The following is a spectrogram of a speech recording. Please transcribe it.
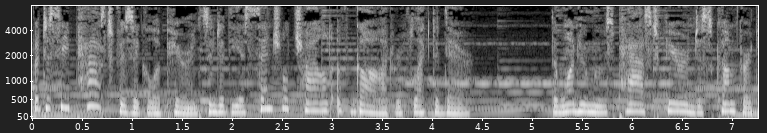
but to see past physical appearance into the essential child of God reflected there. The one who moves past fear and discomfort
